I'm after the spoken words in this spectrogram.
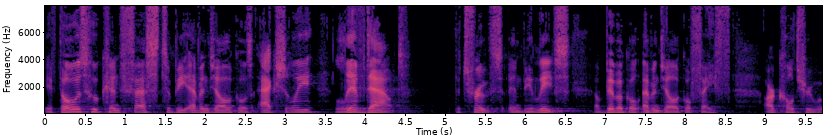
If those who confess to be evangelicals actually lived out the truths and beliefs of biblical evangelical faith, our culture w-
